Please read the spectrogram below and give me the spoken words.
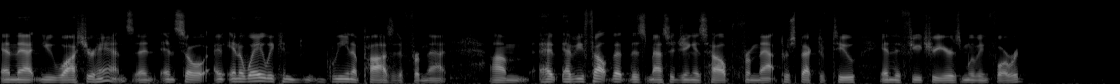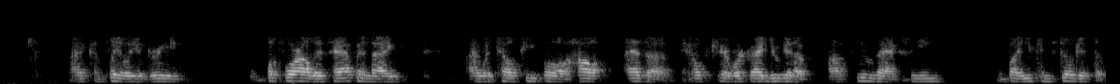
and that you wash your hands. And and so, in a way, we can glean a positive from that. Um, have, have you felt that this messaging has helped from that perspective too in the future years moving forward? I completely agree. Before all this happened, I I would tell people how, as a healthcare worker, I do get a, a flu vaccine, but you can still get the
